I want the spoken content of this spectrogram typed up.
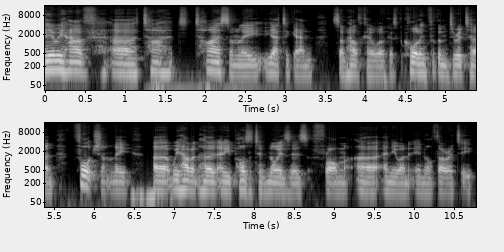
here we have uh, tiresomely, yet again, some healthcare workers calling for them to return. Fortunately, uh, we haven't heard any positive noises from uh, anyone in authority.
